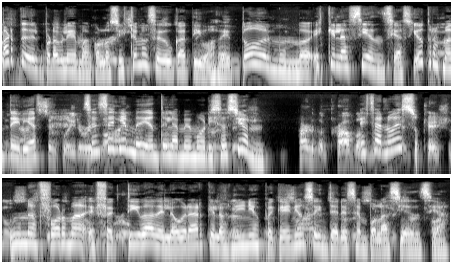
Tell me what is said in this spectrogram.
Parte del problema con los sistemas educativos de todo el mundo es que las ciencias y otras materias se enseñan mediante la memorización. Esta no es una forma efectiva de lograr que los niños pequeños se interesen por la ciencia.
